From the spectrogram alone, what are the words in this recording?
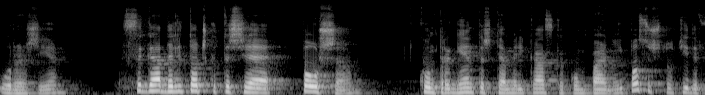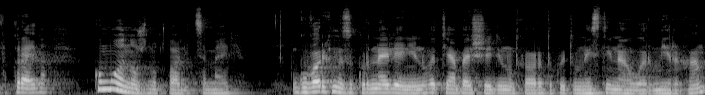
оръжие. Сега дали точката ще е Полша, контрагента ще е американска компания и после ще отиде в Украина, кому е нужно това лицемерие? Говорихме за Корнелия Нинова, тя беше един от хората, които наистина алармираха.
